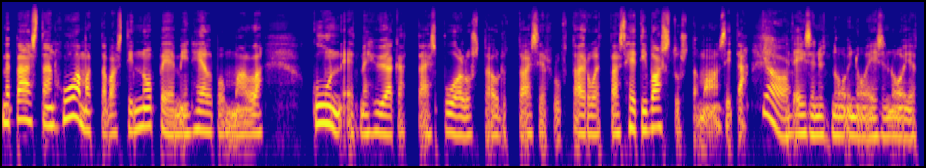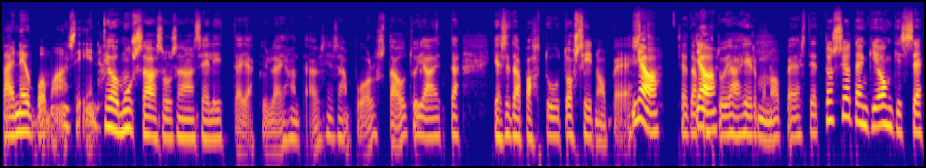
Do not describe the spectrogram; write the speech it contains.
me päästään huomattavasti nopeammin helpommalla, kun että me hyökättäisiin, puolustauduttaisiin tai ruvettaisiin heti vastustamaan sitä. Joo. Että ei se nyt noin ole, ei se noin tai neuvomaan siinä. Joo, musta asuu sehän selittäjä kyllä ihan täysin saan puolustautuja, että, ja se tapahtuu tosi nopeasti. Joo. Se tapahtuu Joo. ihan hirmu nopeasti. Tuossa jotenkin onkin se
